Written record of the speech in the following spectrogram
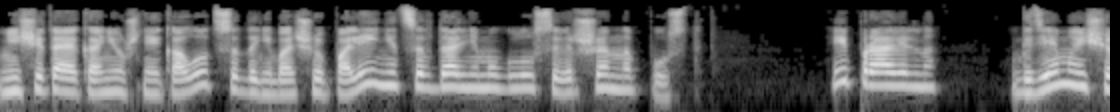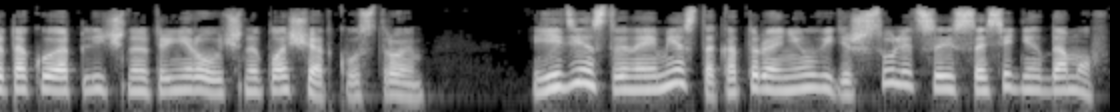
не считая конюшни и колодца до небольшой поленницы в дальнем углу, совершенно пуст. И правильно. Где мы еще такую отличную тренировочную площадку устроим? Единственное место, которое не увидишь с улицы из соседних домов.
